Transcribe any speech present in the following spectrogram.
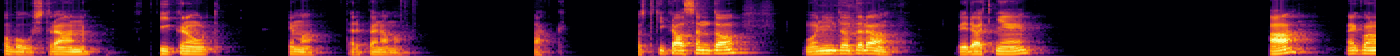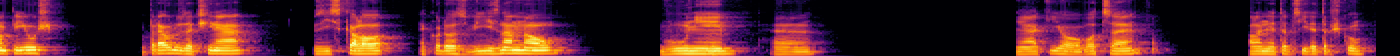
z obou stran stříknout těma terpenama. Tak, postříkal jsem to Voní to teda vydatně. A konopí už opravdu začíná získalo jako dost významnou vůni eh, nějakého ovoce, ale mně to přijde trošku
